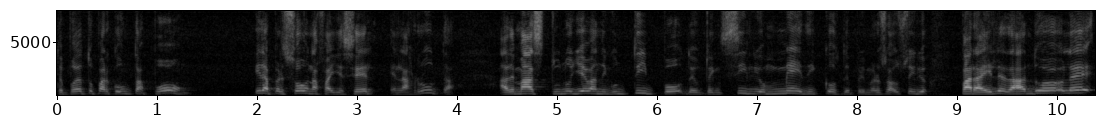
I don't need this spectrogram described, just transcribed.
te puede topar con un tapón y la persona fallecer en la ruta. Además, tú no llevas ningún tipo de utensilios médicos de primeros auxilios para irle dándole eh,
